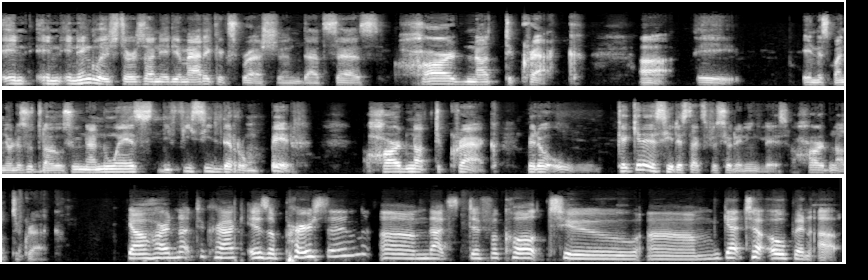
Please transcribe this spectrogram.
in, in, in English, there's an idiomatic expression that says hard not to crack. Uh, eh, en español eso traduce una nuez difícil de romper. Hard not to crack. Pero, ¿qué quiere decir esta expresión en inglés? Hard not to crack. Yeah, hard nut to crack is a person um, that's difficult to um, get to open up.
